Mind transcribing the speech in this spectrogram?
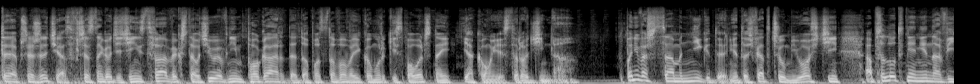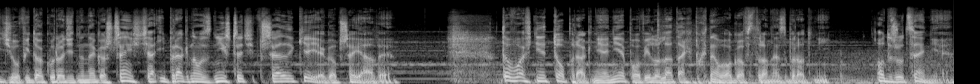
Te przeżycia z wczesnego dzieciństwa wykształciły w nim pogardę do podstawowej komórki społecznej, jaką jest rodzina. Ponieważ sam nigdy nie doświadczył miłości, absolutnie nienawidził widoku rodzinnego szczęścia i pragnął zniszczyć wszelkie jego przejawy. To właśnie to pragnienie po wielu latach pchnęło go w stronę zbrodni. Odrzucenie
